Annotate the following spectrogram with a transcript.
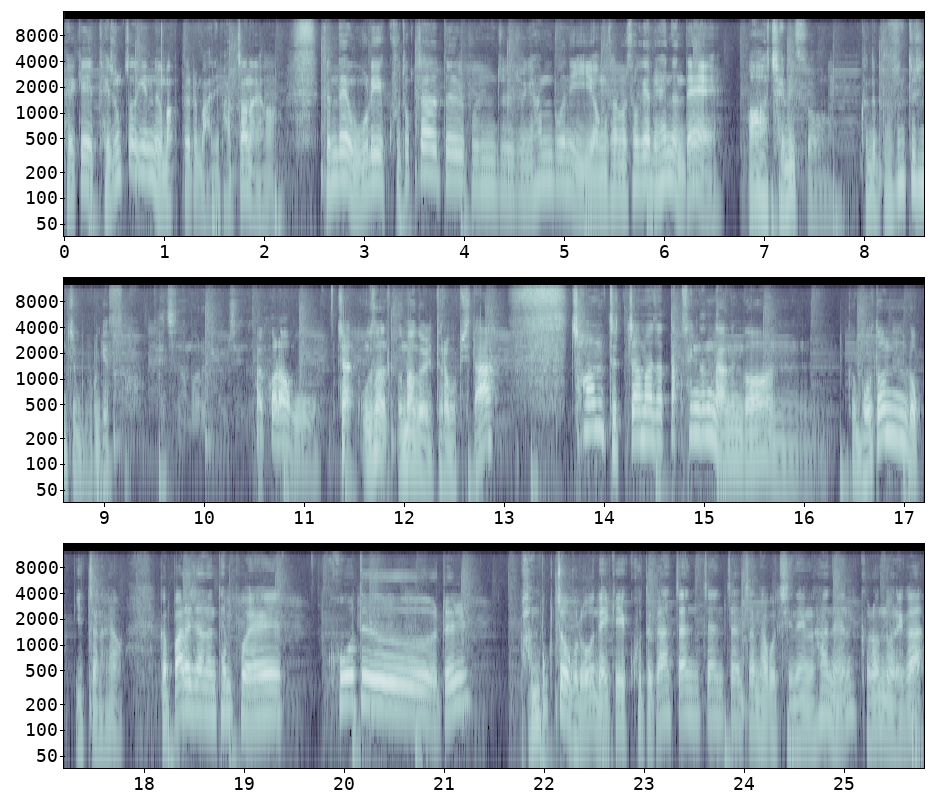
되게 대중적인 음악들을 많이 봤잖아요. 근데 우리 구독자들 분들 중에 한 분이 이 영상을 소개를 했는데 아 재밌어. 근데 무슨 뜻인지 모르겠어. 베트남어를 배울 생각 할 거라고. 자 우선 음악을 들어봅시다 처음 듣자마자 딱 생각나는 건 그 모던 록 있잖아요. 그 빠르지 않은 템포의 코드를 반복적으로 4개의 코드가 짠짠짠짠 하고 진행하는 그런 노래가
